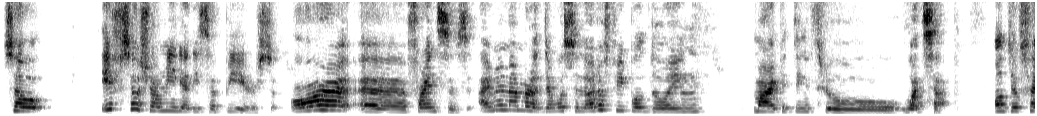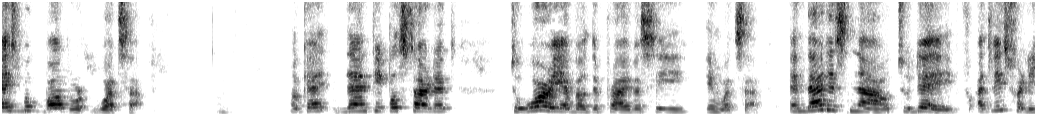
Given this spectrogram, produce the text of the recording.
So if social media disappears, or uh, for instance, I remember there was a lot of people doing marketing through WhatsApp until Facebook mm. bought WhatsApp. Okay, then people started to worry about the privacy in WhatsApp. And that is now, today, at least for the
